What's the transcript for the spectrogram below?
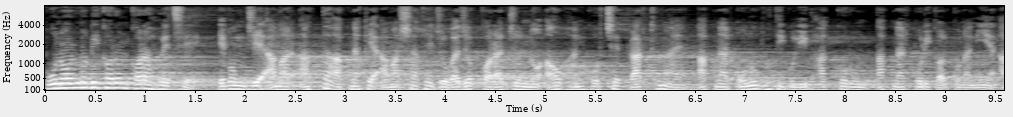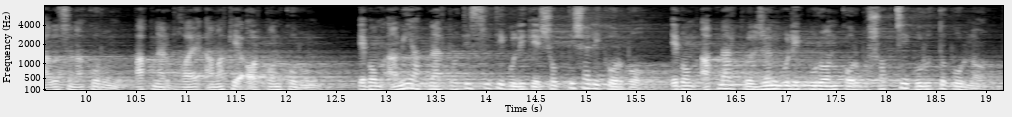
পুনর্নবীকরণ করা হয়েছে এবং যে আমার আত্মা আপনাকে আমার সাথে যোগাযোগ করার জন্য আহ্বান করছে প্রার্থনায় আপনার অনুভূতিগুলি ভাগ করুন, আপনার পরিকল্পনা নিয়ে আলোচনা করুন, আপনার ভয় আমাকে অর্পণ করুন এবং আমি আপনার প্রতিশ্রুতিগুলিকে শক্তিশালী করব এবং আপনার প্রয়োজনগুলি পূরণ করব সবচেয়ে গুরুত্বপূর্ণ।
